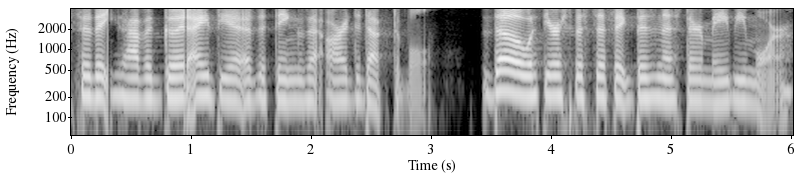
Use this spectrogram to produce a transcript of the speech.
so that you have a good idea of the things that are deductible. Though with your specific business, there may be more.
